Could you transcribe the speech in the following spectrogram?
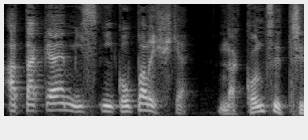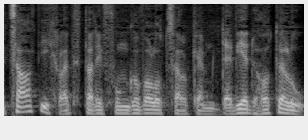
a také místní koupaliště. Na konci 30. let tady fungovalo celkem devět hotelů.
